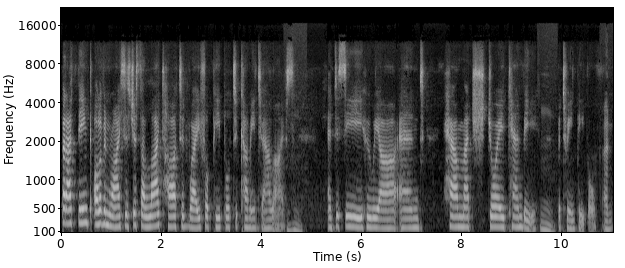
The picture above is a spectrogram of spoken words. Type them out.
but I think Olive and Rice is just a light-hearted way for people to come into our lives and to see who we are and how much joy can be hmm. between people. And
